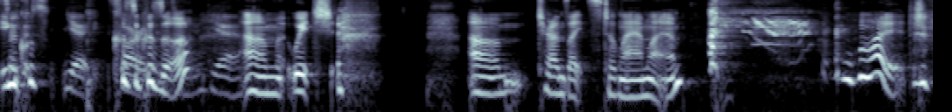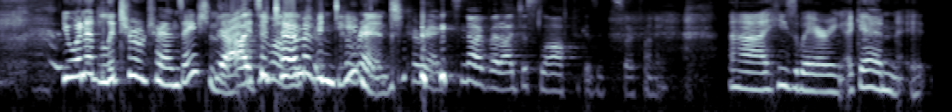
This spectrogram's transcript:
in Kuz- yeah, Kuzu sorry, Kuzu, yeah. um, which um, translates to lamb lamb. what? You wanted literal translations, Yeah, I right? It's a term of endearment. Correct, correct. No, but I just laugh because it's so funny. Uh, he's wearing again. It,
